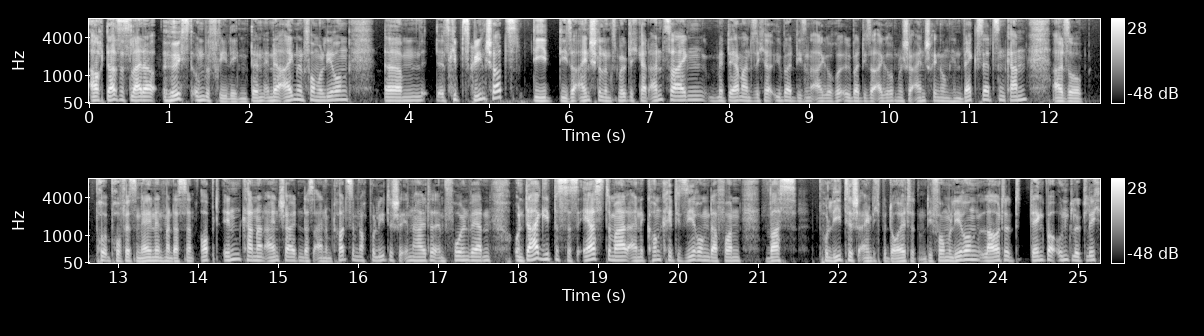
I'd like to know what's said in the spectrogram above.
Auch das ist leider höchst unbefriedigend, denn in der eigenen Formulierung, ähm, es gibt Screenshots, die diese Einstellungsmöglichkeit anzeigen, mit der man sich ja über, diesen Algor über diese algorithmische Einschränkung hinwegsetzen kann. Also professionell nennt man das dann Opt-in, kann man einschalten, dass einem trotzdem noch politische Inhalte empfohlen werden. Und da gibt es das erste Mal eine Konkretisierung davon, was politisch eigentlich bedeutet. Und die Formulierung lautet denkbar unglücklich.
